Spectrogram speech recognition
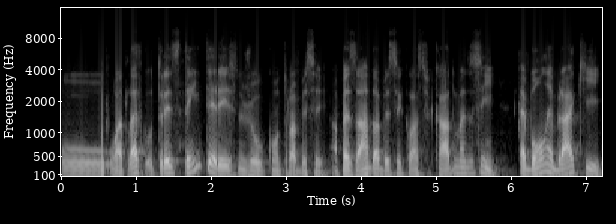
o, o Atlético, o 13 tem interesse no jogo contra o ABC, apesar do ABC classificado, mas assim, é bom lembrar que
